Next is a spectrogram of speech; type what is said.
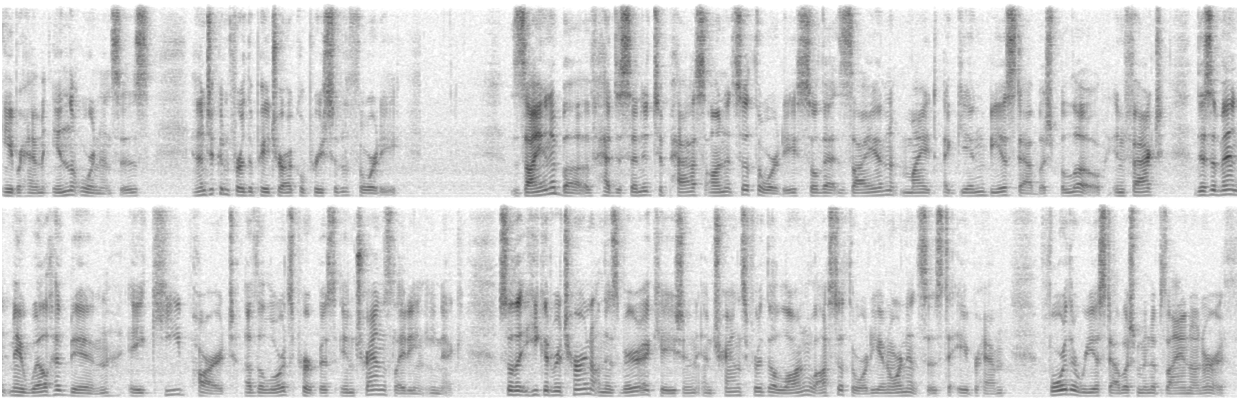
Abraham in the ordinances and to confer the patriarchal priesthood authority. Zion above had descended to pass on its authority so that Zion might again be established below. In fact, this event may well have been a key part of the Lord's purpose in translating Enoch, so that he could return on this very occasion and transfer the long lost authority and ordinances to Abraham for the reestablishment of Zion on earth.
